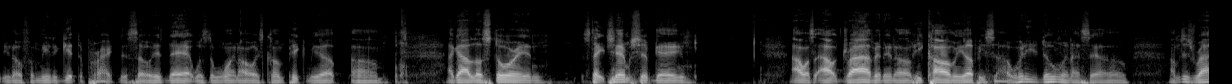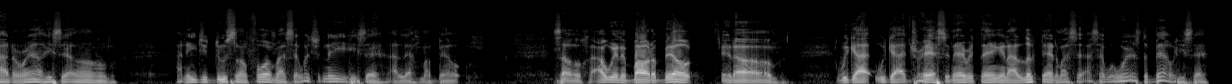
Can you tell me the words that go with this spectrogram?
you know, for me to get to practice. So his dad was the one always come pick me up. Um, I got a little story in state championship game. I was out driving and um, he called me up. He said, "What are you doing?" I said, um, "I'm just riding around." He said, um, "I need you to do something for me." I said, "What you need?" He said, "I left my belt." So I went and bought a belt and um, we got we got dressed and everything. And I looked at him. I said, "I said, well, where's the belt?" He said,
